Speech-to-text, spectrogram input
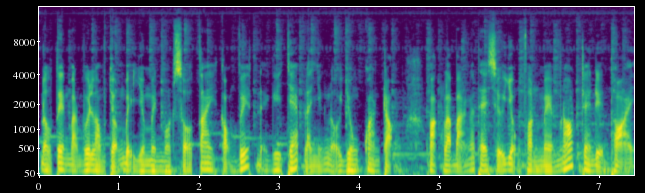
Đầu tiên bạn vui lòng chuẩn bị giùm mình một sổ tay cộng viết để ghi chép lại những nội dung quan trọng hoặc là bạn có thể sử dụng phần mềm Note trên điện thoại.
